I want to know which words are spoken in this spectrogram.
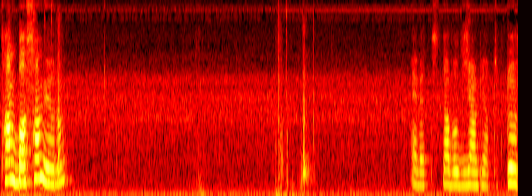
Tam basamıyorum. Evet, double jump yaptık. Dur.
